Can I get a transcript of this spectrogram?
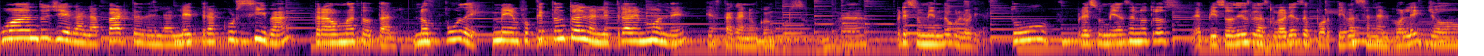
Cuando llega la parte de la letra cursiva, trauma total. No pude. Me enfoqué tanto en la letra de molde que hasta gané un concurso. Ah, presumiendo gloria. Tú presumías en otros episodios las glorias deportivas en el volei. Yo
